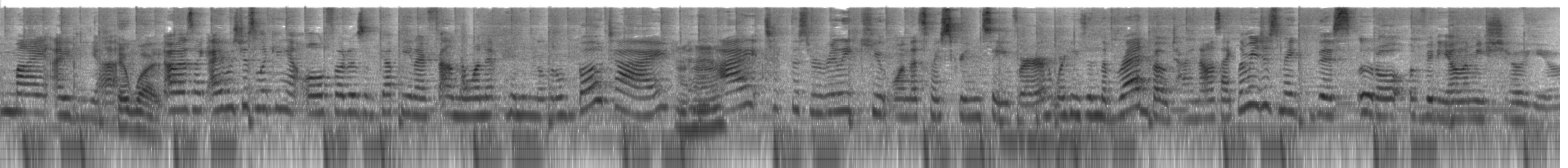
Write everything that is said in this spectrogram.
my idea. It was. I was like, I was just looking at old photos of Guppy and I found the one that pinned in the little bow tie. And then Mhm. I took this really cute one that's my screensaver where he's in the red bow tie. And I was like, let me just make this little video. Let me show you.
